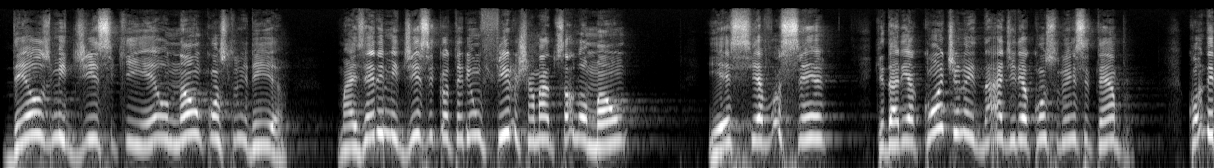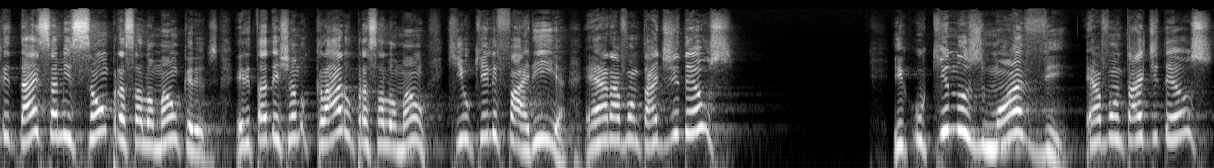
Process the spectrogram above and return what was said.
Deus me disse que eu não construiria, mas ele me disse que eu teria um filho chamado Salomão, e esse é você, que daria continuidade, iria construir esse templo. Quando ele dá essa missão para Salomão, queridos, ele está deixando claro para Salomão que o que ele faria era a vontade de Deus. E o que nos move é a vontade de Deus.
